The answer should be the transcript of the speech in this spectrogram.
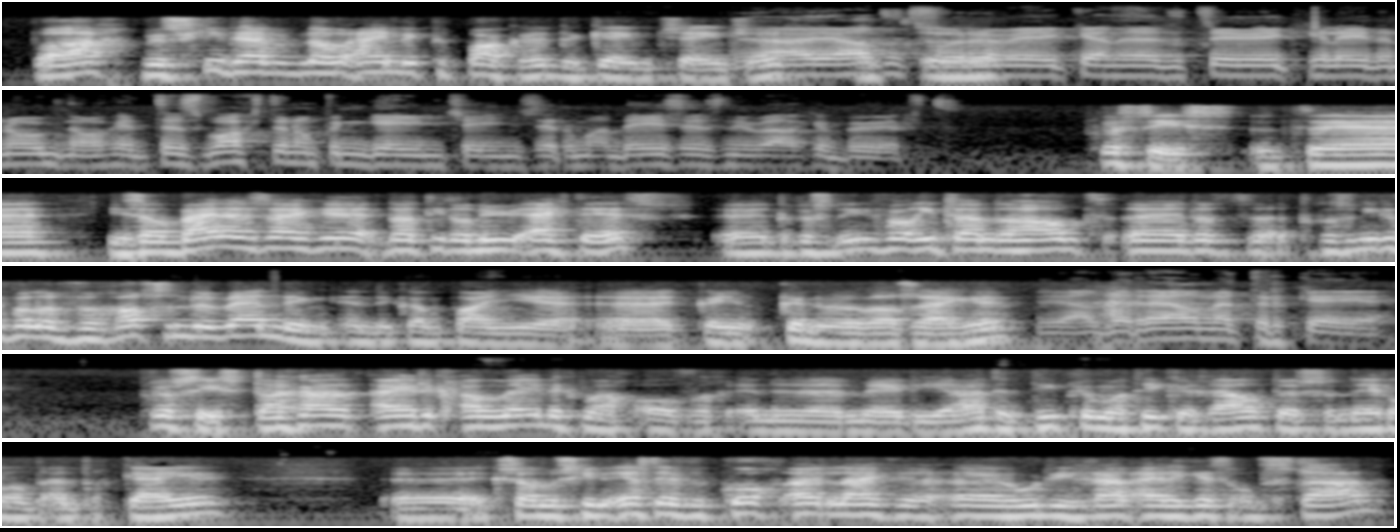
Maar misschien hebben we het nou eindelijk te pakken, de game changer. Ja, je had het vorige week en de twee weken geleden ook nog. Het is wachten op een game changer, maar deze is nu wel gebeurd. Precies. Het, uh, je zou bijna zeggen dat hij er nu echt is. Uh, er is in ieder geval iets aan de hand. Uh, dat, er is in ieder geval een verrassende wending in de campagne, kun, kunnen we wel zeggen. Ja, de ruil met Turkije. Precies, daar gaat het eigenlijk alleen maar over in de media. De diplomatieke ruil tussen Nederland en Turkije. ik zal misschien eerst even kort uitleggen hoe die ruil eigenlijk is ontstaan.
